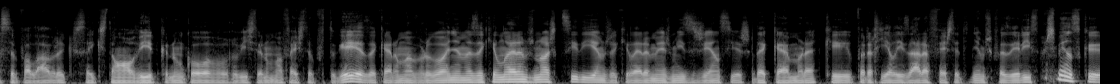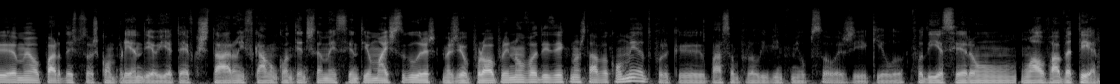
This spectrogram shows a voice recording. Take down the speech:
passa a palavra que sei que estão a ouvir que nunca houve revista numa festa portuguesa, que era uma vergonha, mas aquilo não éramos nós que decidíamos, aquilo era mesmo exigências da Câmara que para realizar a festa tínhamos que fazer isso. Mas penso que a maior parte das pessoas compreendeu e até gostaram e ficavam contentes também se sentiam mais seguras. Mas eu próprio não vou dizer que não estava com medo, porque passam por ali 20 mil pessoas e aquilo podia ser um, um alvo a bater.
